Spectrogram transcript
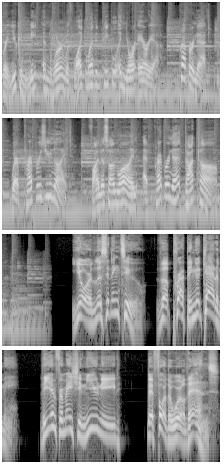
where you can meet and learn with like minded people in your area. PrepperNet where preppers unite. Find us online at preppernet.com. You're listening to The Prepping Academy, the information you need before the world ends.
